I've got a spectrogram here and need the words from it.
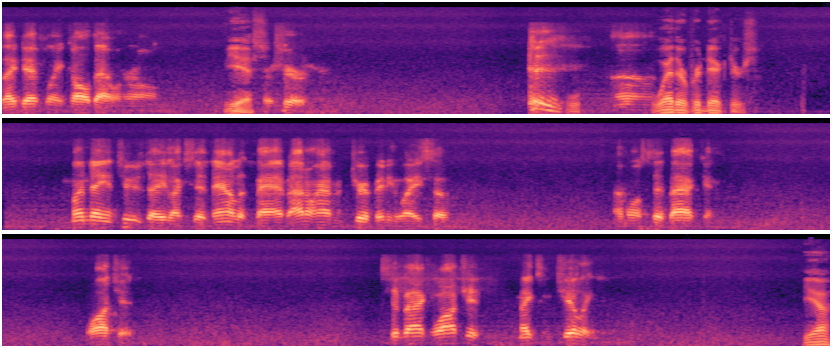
They definitely called that one wrong Yes, for sure. weather predictors. Monday and Tuesday, like I said, now look bad. But I don't have a trip anyway, so I'm gonna sit back and watch it. Sit back, watch it, make some chili. Yeah.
